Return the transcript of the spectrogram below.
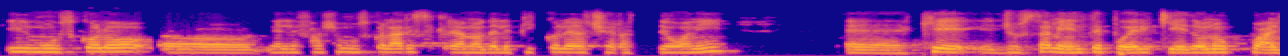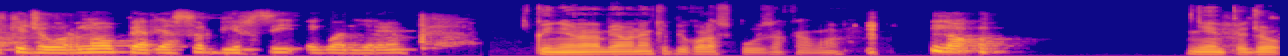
il muscolo, eh, nelle fasce muscolari si creano delle piccole lacerazioni eh, che giustamente poi richiedono qualche giorno per riassorbirsi e guarire. Quindi non abbiamo neanche più con la scusa, cavolo. No. Niente, Gio.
